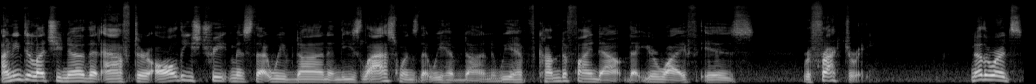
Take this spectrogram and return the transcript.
I need to let you know that after all these treatments that we've done and these last ones that we have done, we have come to find out that your wife is refractory. In other words,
